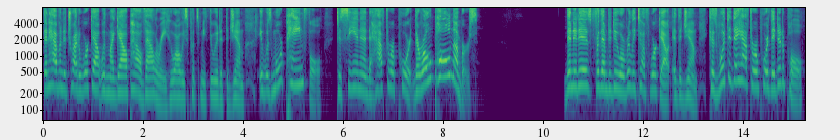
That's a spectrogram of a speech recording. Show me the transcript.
than having to try to work out with my gal pal Valerie, who always puts me through it at the gym. It was more painful to CNN to have to report their own poll numbers than it is for them to do a really tough workout at the gym. Because what did they have to report? They did a poll.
